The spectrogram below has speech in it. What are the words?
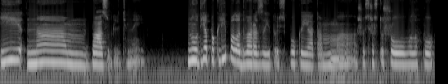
і на базу для тіней. Ну, от я покліпала два рази, тобто, поки я там е, щось розтушовувала по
